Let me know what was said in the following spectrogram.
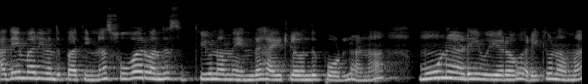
அதே மாதிரி வந்து பார்த்திங்கன்னா சுவர் வந்து சுற்றியும் நம்ம எந்த ஹைட்டில் வந்து போடலான்னா மூணு அடி உயரம் வரைக்கும் நம்ம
